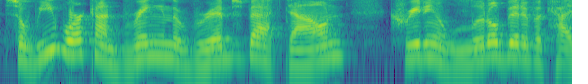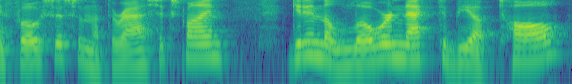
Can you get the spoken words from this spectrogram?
So we work on bringing the ribs back down, creating a little bit of a kyphosis in the thoracic spine, getting the lower neck to be up tall,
